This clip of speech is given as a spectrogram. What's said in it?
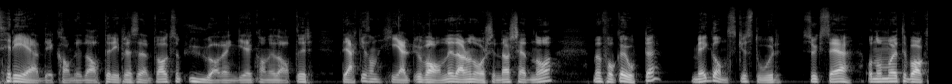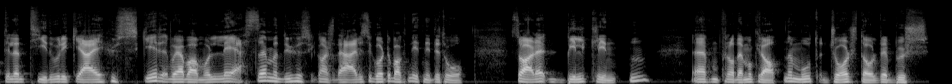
tredjekandidater i presidentvalg, som uavhengige kandidater. Det er ikke sånn helt uvanlig, det er noen år siden det har skjedd nå, men folk har gjort det med ganske stor suksess. Og nå må vi tilbake til en tid hvor ikke jeg husker, hvor jeg bare må lese, men du husker kanskje det her. Hvis vi går tilbake til 1992, så er det Bill Clinton eh, fra Demokratene mot George W. Bush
